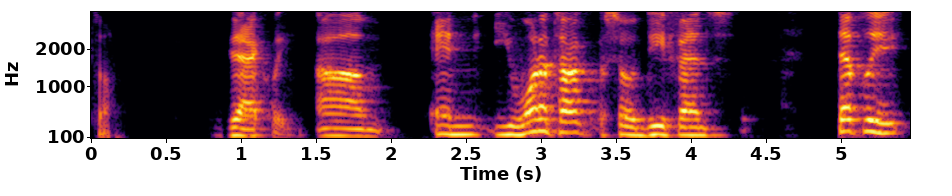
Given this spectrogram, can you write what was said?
So, Exactly. Um, and you want to talk so defense, definitely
